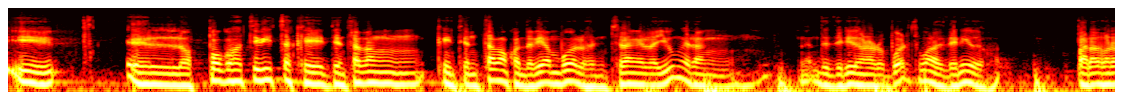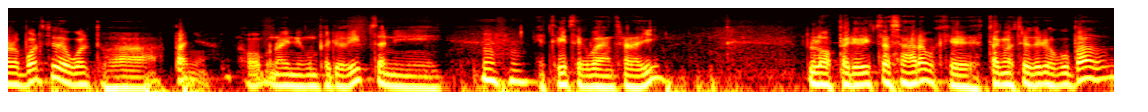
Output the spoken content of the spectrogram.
Y los pocos activistas que intentaban, que intentaban cuando habían vuelos entrar en el Ayun eran detenidos en el aeropuerto, bueno, detenidos, parados en el aeropuerto y devueltos a España. No, hay ningún periodista ni, activista que pueda entrar allí. Los periodistas saharauis que están en los territorios ocupados,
